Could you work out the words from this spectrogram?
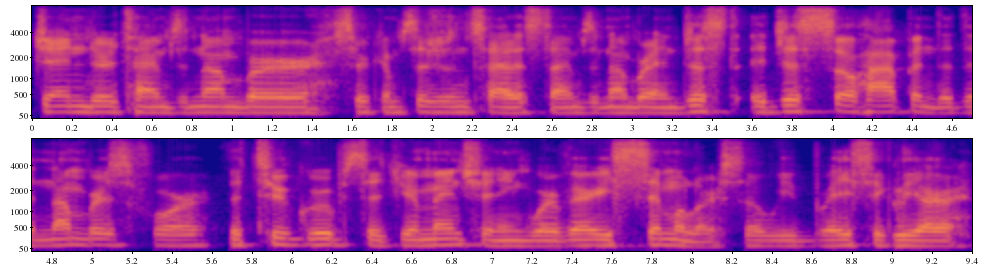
gender times a number circumcision status times a number and just it just so happened that the numbers for the two groups that you're mentioning were very similar. So we basically are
